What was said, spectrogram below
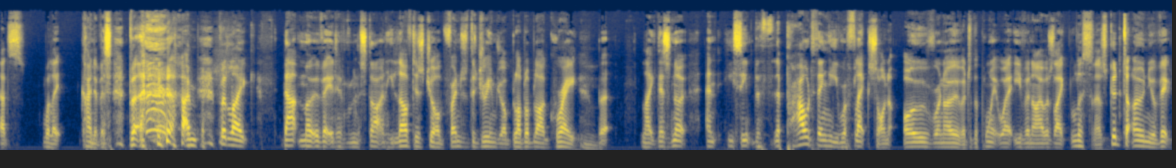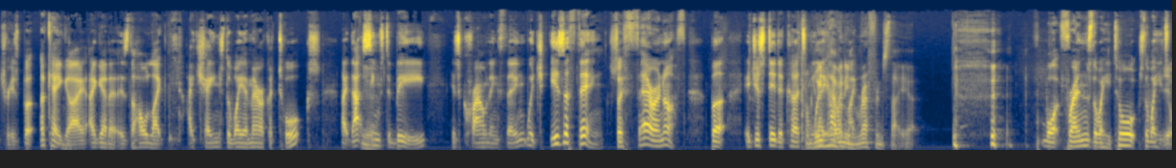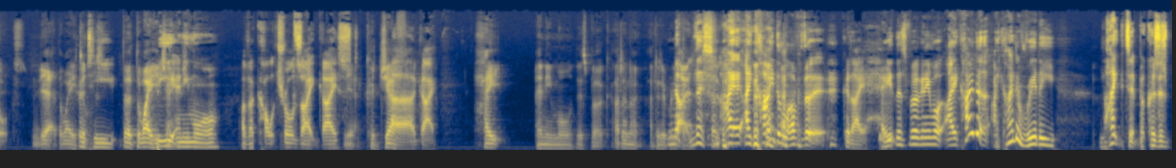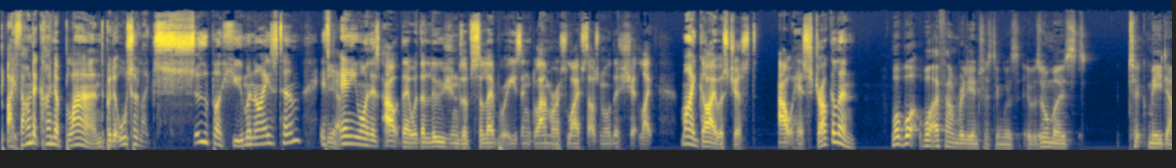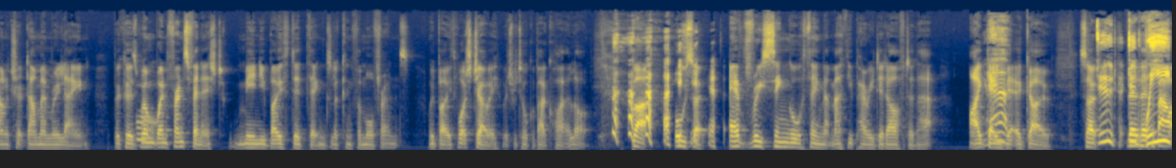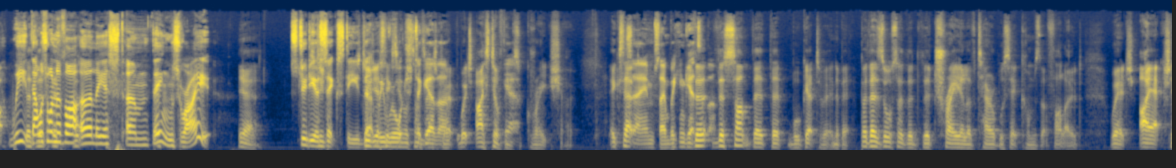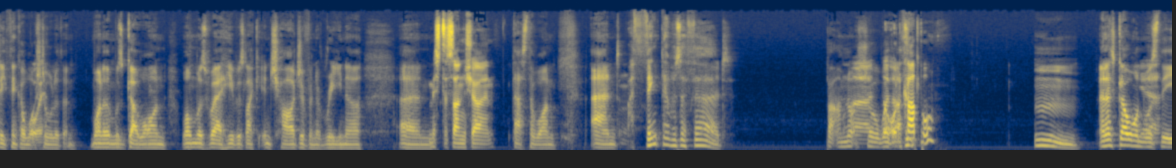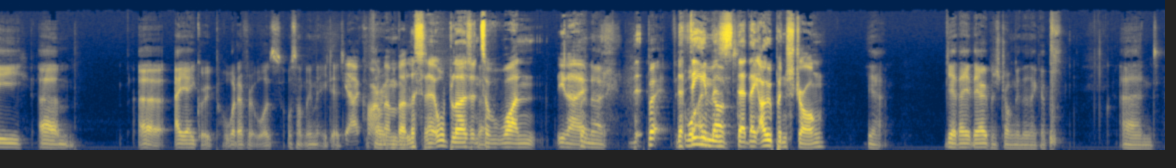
that's well it kind of is but i'm but like that motivated him from the start and he loved his job friends with the dream job blah blah blah great mm. but like there's no and he seemed the, the proud thing he reflects on over and over to the point where even i was like listen it's good to own your victories but okay guy i get it. Is the whole like i changed the way america talks? Like that seems to be his crowning thing which is a thing so fair enough. But it just did occur to me we haven't on, even like, referenced that yet. what friends? The way he talks? The way he talks? Yeah, the way he could talks. he the, the way he be changed. any more of a cultural zeitgeist? Yeah, could Jeff uh, guy. hate anymore this book? I don't know. I didn't. Really No, care. listen, I, I kind of love the. Could I hate this book anymore? I kind of, I kind of really liked it because I found it kind of bland, but it also like super humanized him. If Yeah. anyone is out there with illusions of celebrities and glamorous lifestyles and all this shit, like my guy was just out here struggling. What what what I found really interesting was it was almost took me down a trip down memory lane because when when Friends finished, me and you both did things looking for more friends. We both watch Joey, which we talk about quite a lot. But also every single thing that Matthew Perry did after that, I Yeah. gave it a go. So Dude, there- dude, we about- we that was one of our earliest um things, right? yeah Studio Stu- 60 Studio that we 60 on watched together. Which I still think is a great show. Except Same, same. We can get to the that. the some that that we'll get to it in a bit. But there's also the the trail of terrible sitcoms that followed, which I actually think I watched Oh, boy. all of them. One of them was Go On. One was where he was like in charge of an arena, and Mr. Sunshine. that's the one. And I think there was a third, but I'm not Uh, sure The whether. Think, couple? Hmm. And let's go on was the um, uh, AA group or whatever it was, or something that he did. Yeah, I can't remember. Listen, it all blurs into one, you know. I don't know. But The what I theme is that they open strong. Yeah, yeah. They they open strong and then they go, and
